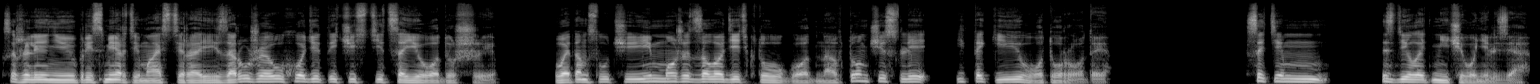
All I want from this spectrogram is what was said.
К сожалению, при смерти мастера из оружия уходит и частица его души. В этом случае им может завладеть кто угодно, в том числе и такие вот уроды. С этим сделать ничего нельзя.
